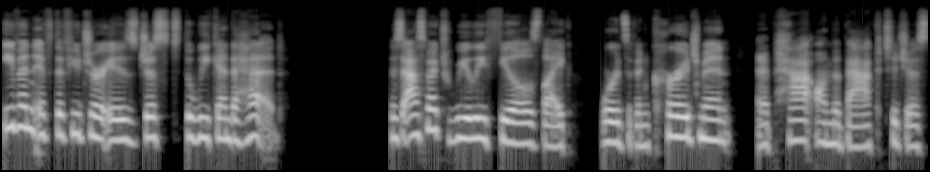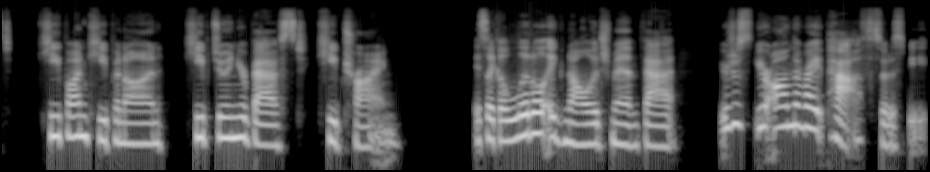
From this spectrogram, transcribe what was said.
even if the future is just the weekend ahead. This aspect really feels like words of encouragement and a pat on the back to just keep on keeping on, keep doing your best, keep trying. It's like a little acknowledgement that you're just you're on the right path, so to speak.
